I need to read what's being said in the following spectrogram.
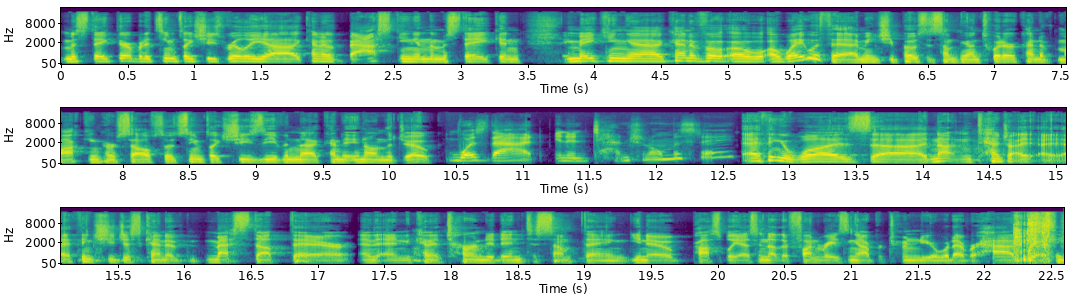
mistake there, but it seems like she's really uh, kind of basking in the mistake and making uh, kind of a, a, away with it. I mean, she posted something on Twitter, kind of mocking herself. So it seems like she's even uh, kind of in on the joke. Was that an intentional mistake? I think it was uh, not intentional. I, I think she just kind of messed up there and, and kind of turned it into something, you know, possibly as another fundraising opportunity or whatever have you.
